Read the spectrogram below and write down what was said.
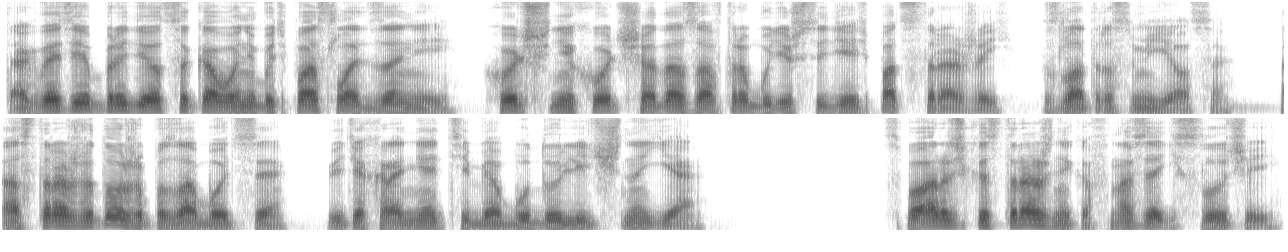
Тогда тебе придется кого-нибудь послать за ней. Хочешь не хочешь, а до завтра будешь сидеть под стражей. Злат рассмеялся. О страже тоже позаботься, ведь охранять тебя буду лично я. С парочкой стражников, на всякий случай.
